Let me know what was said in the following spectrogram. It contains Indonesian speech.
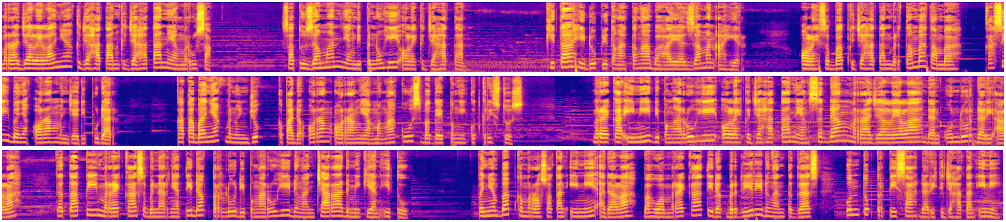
merajalelanya kejahatan-kejahatan yang merusak. Satu zaman yang dipenuhi oleh kejahatan. Kita hidup di tengah-tengah bahaya zaman akhir. Oleh sebab kejahatan bertambah-tambah, kasih banyak orang menjadi pudar. Kata banyak menunjuk kepada orang-orang yang mengaku sebagai pengikut Kristus. Mereka ini dipengaruhi oleh kejahatan yang sedang merajalela dan undur dari Allah, tetapi mereka sebenarnya tidak perlu dipengaruhi dengan cara demikian itu. Penyebab kemerosotan ini adalah bahwa mereka tidak berdiri dengan tegas untuk terpisah dari kejahatan ini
